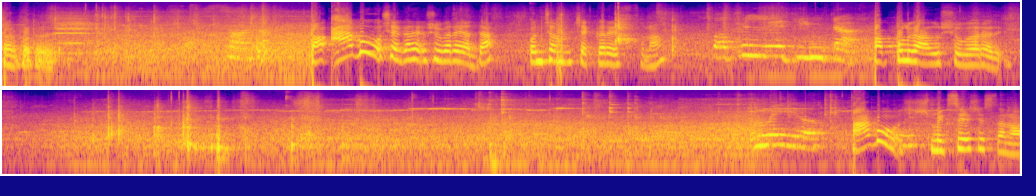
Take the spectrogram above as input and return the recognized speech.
సరిపోతుంది. ఆగు షుగర్ షుగర్ వేయద్దా? కొంచెం చక్కెర వేస్తున్నా. పప్పులు కాదు షుగర్ అది. ఆగు మిక్స్ చేసి ఇస్తాను.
